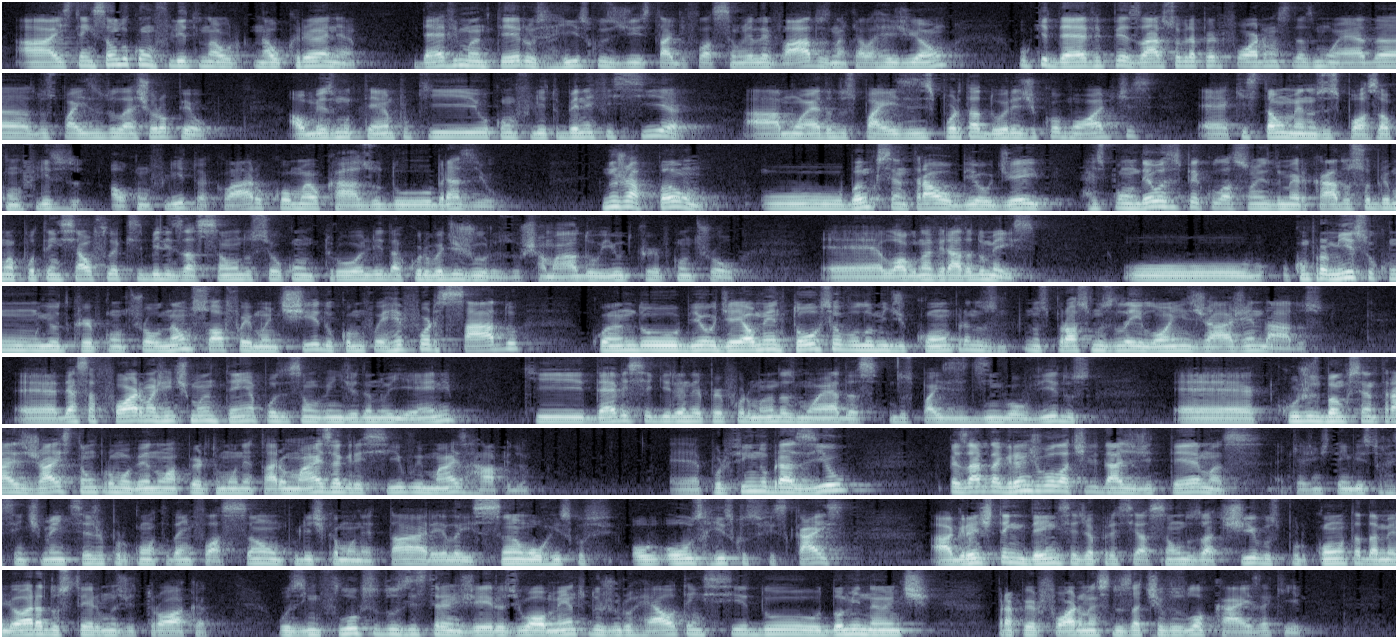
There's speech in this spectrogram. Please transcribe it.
A extensão do conflito na, na Ucrânia deve manter os riscos de estagflação elevados naquela região, o que deve pesar sobre a performance das moedas dos países do leste europeu, ao mesmo tempo que o conflito beneficia a moeda dos países exportadores de commodities é, que estão menos expostos ao conflito, ao conflito, é claro, como é o caso do Brasil. No Japão, o Banco Central, o BOJ, respondeu às especulações do mercado sobre uma potencial flexibilização do seu controle da curva de juros, o chamado Yield Curve Control, é, logo na virada do mês. O, o, compromisso com o Yield Curve Control não só foi mantido, como foi reforçado quando o BOJ aumentou seu volume de compra nos, nos próximos leilões já agendados. É, dessa forma, a gente mantém a posição vendida no iene, que deve seguir underperformando as moedas dos países desenvolvidos, é, cujos bancos centrais já estão promovendo um aperto monetário mais agressivo e mais rápido. É, por fim, no Brasil, apesar da grande volatilidade de temas é, que a gente tem visto recentemente, seja por conta da inflação, política monetária, eleição ou, riscos, ou, ou os riscos fiscais, a grande tendência de apreciação dos ativos por conta da melhora dos termos de troca, os influxos dos estrangeiros e o aumento do juro real tem sido dominante para a performance dos ativos locais aqui.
